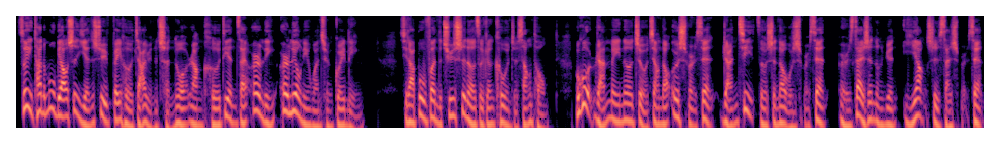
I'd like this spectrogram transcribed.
所以他的目标是延续非核家园的承诺，让核电在二零二六年完全归零。其他部分的趋势呢，则跟柯文哲相同，不过燃煤呢只有降到二十 percent，燃气则升到五十 percent，而再生能源一样是三十 percent。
